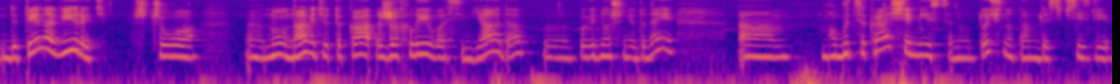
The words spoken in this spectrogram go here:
дитина вірить, що е, ну, навіть така жахлива сім'я да, е, по відношенню до неї. Мабуть, це краще місце, ну точно там десь всі злі.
